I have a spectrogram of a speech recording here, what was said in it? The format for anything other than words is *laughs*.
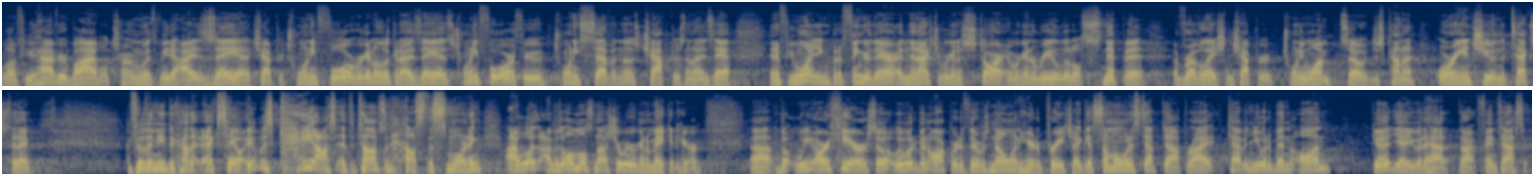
Well, if you have your Bible, turn with me to Isaiah chapter 24. We're going to look at Isaiah's 24 through 27, those chapters in Isaiah. And if you want, you can put a finger there, and then actually we're going to start and we're going to read a little snippet of Revelation chapter 21. So just kind of orient you in the text today. I feel the need to kind of exhale. It was chaos at the Thompson *laughs* house this morning. I was, I was almost not sure we were going to make it here. Uh, but we are here, so it would have been awkward if there was no one here to preach. I guess someone would have stepped up, right? Kevin, you would have been on? Good? Yeah, you would have had it. All right, fantastic.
